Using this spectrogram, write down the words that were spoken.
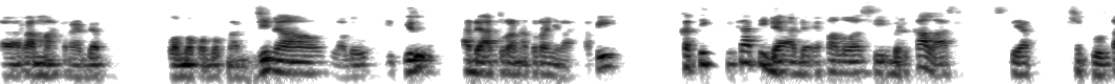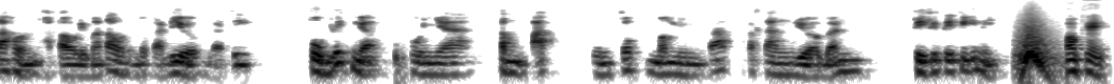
uh, ramah terhadap kelompok-kelompok marginal, lalu itu ada aturan-aturannya lah. Tapi ketika tidak ada evaluasi berkala setiap 10 tahun atau lima tahun untuk radio, berarti publik nggak punya tempat untuk meminta pertanggungjawaban TV-TV ini. Oke,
